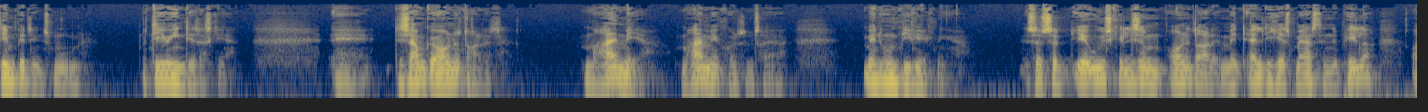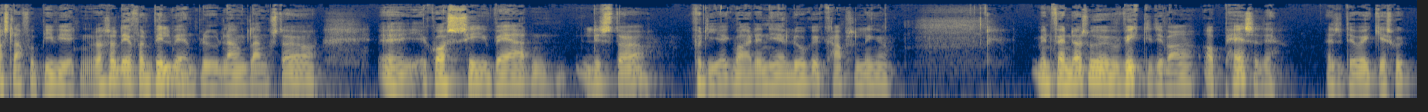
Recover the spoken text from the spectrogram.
dæmpet en smule. Og det er jo egentlig det, der sker. Øh, det samme gør åndedrættet. Meget mere, meget mere koncentreret men uden bivirkninger. Så, så jeg udskiller ligesom åndedrættet med alle de her smertestillende piller, og slap for bivirkninger. Og så derfor velværen blev langt, langt større. Øh, jeg kunne også se verden lidt større, fordi jeg ikke var i den her lukkede kapsel længere. Men fandt også ud af, hvor vigtigt det var at passe det. Altså det var ikke, jeg skulle ikke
